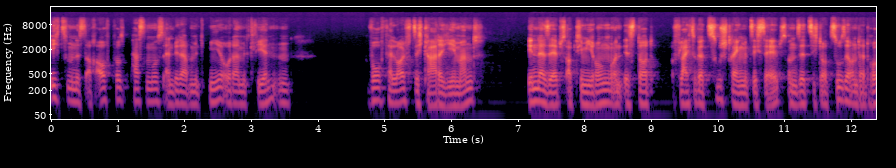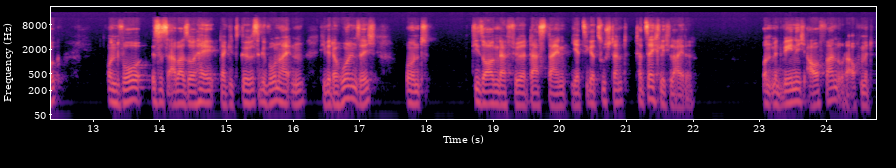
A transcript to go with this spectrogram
ich zumindest auch aufpassen muss, entweder mit mir oder mit Klienten, wo verläuft sich gerade jemand in der Selbstoptimierung und ist dort vielleicht sogar zu streng mit sich selbst und setzt sich dort zu sehr unter Druck. Und wo ist es aber so, hey, da gibt es gewisse Gewohnheiten, die wiederholen sich und die sorgen dafür, dass dein jetziger Zustand tatsächlich leidet. Und mit wenig Aufwand oder auch mit,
